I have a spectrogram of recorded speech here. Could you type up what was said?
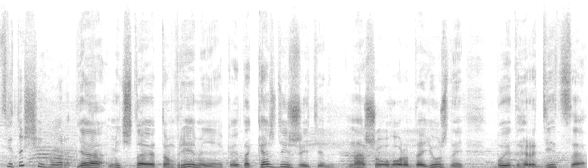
цветущий город. Я мечтаю о том времени, когда каждый житель нашего города Южный будет гордиться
